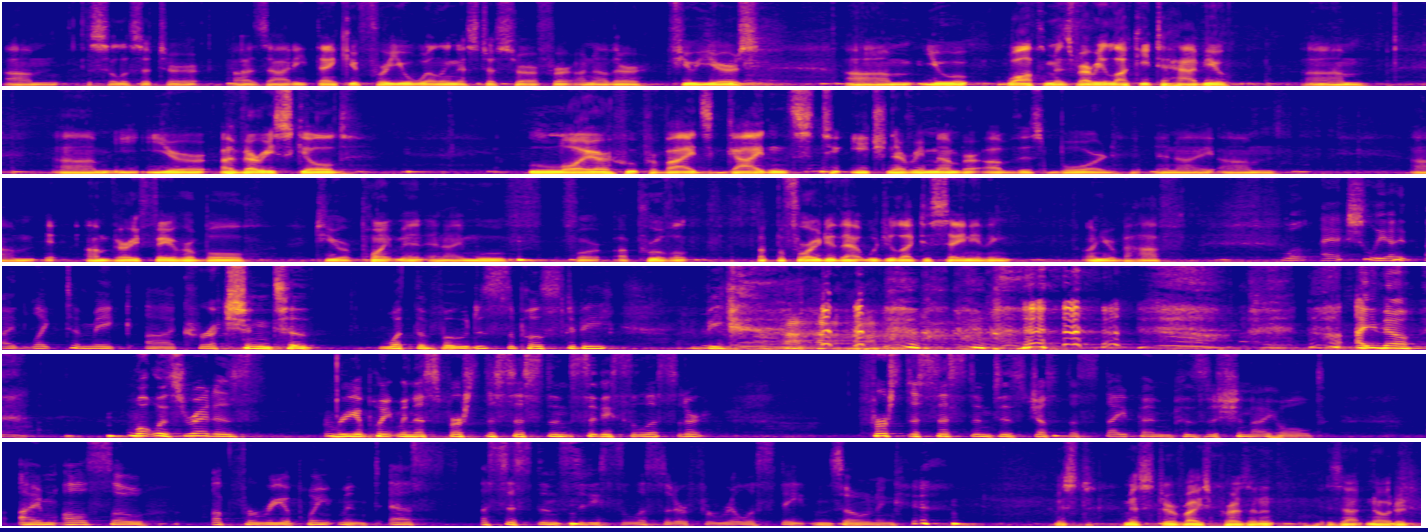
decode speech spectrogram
um, Solicitor uh, Zadi, thank you for your willingness to serve for another few years. Um, You, Waltham is very lucky to have you. Um, um, You're a very skilled lawyer who provides guidance to each and every member of this board, and I, um, um, I'm very favorable to your appointment, and I move for approval. But before I do that, would you like to say anything on your behalf? Well, actually, I'd, I'd like to make a correction to what the vote is supposed to be. Be- I know. What was read as reappointment as first assistant city solicitor. First assistant is just a stipend position I hold. I'm also up for reappointment as assistant city solicitor for real estate and zoning. Mr. Mr. Vice President, is that noted?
